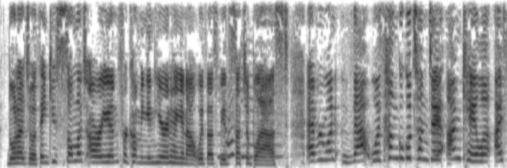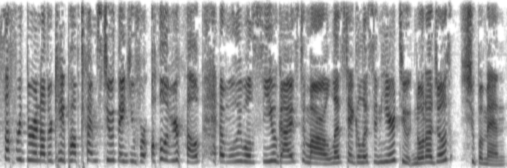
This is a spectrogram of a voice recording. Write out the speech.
Norazo. Thank you so much, Arian, for coming in here and hanging out with us. We had such a blast. Everyone, that was 한국어 천재. I'm Kayla. I suffered through another K-pop times two. Thank you for all of your help and we will see you guys tomorrow. Let's take a listen here to Norazo's Superman.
